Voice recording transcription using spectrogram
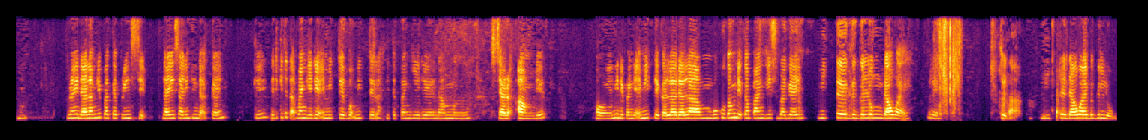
Hmm. Sebenarnya dalam dia pakai prinsip daya saling tindakan. Okay, jadi kita tak panggil dia ammeter voltmeter lah. Kita panggil dia nama secara arm dia. Oh, yang ni dia panggil ammeter. Kalau dalam buku kamu dia akan panggil sebagai meter gegelung dawai. Boleh? Betul tak? Meter dawai bergelung.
